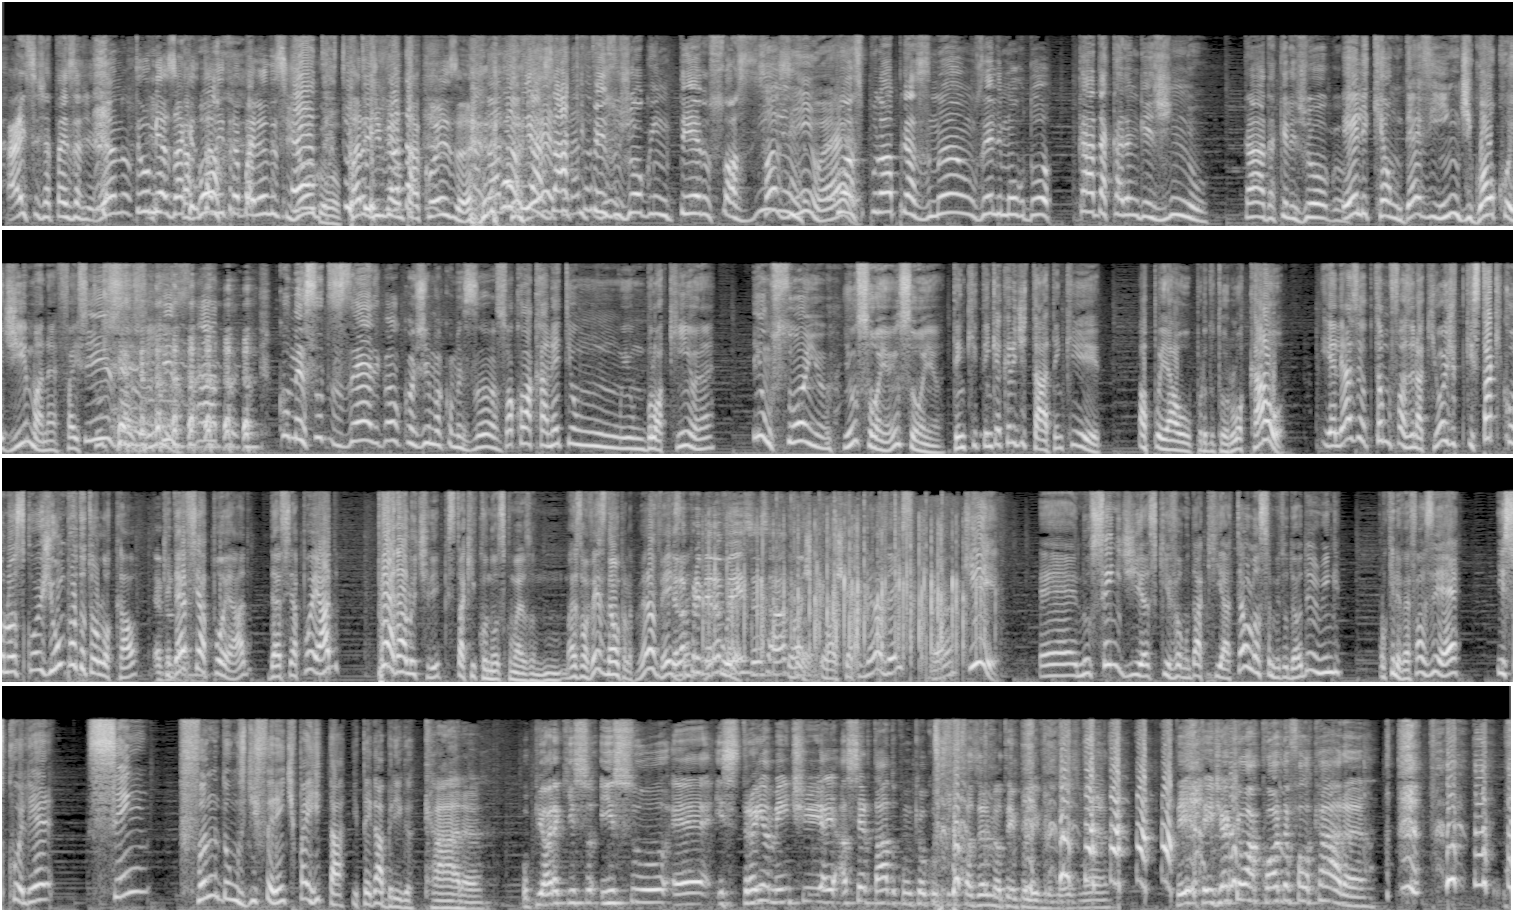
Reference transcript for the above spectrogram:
Aí você já tá exagerando. Então o Miyazaki Tá não tá bom? nem trabalhando nesse É, jogo. tu Para de inventar coisa. Nada O Miyazaki nada fez ver. o jogo inteiro sozinho. Sozinho, é. Com as próprias mãos. Ele moldou cada caranguejinho, tá? Daquele jogo. Ele que é um dev indie igual o Kojima, né? Faz tudo Isso, sozinho. exato. Começou do zero, igual o Kojima começou. Só com a caneta e um, e um bloquinho, né? E um sonho. E um sonho, e um sonho. Tem que, tem que acreditar, tem que apoiar o produtor local. E aliás, é o que estamos fazendo aqui hoje, porque está aqui conosco hoje um produtor local, É que deve ser apoiado, deve ser apoiado. PH que está aqui conosco mais, um- mais uma vez, não, pela primeira vez. Pela né? primeira Procura. vez, exato. Eu acho, eu acho que é a primeira vez. É. Que, é, nos 100 dias que vão daqui até o lançamento do Elden Ring, o que ele vai fazer é escolher 100 fandoms diferentes pra irritar e pegar briga. Cara, o pior é que isso, isso é estranhamente acertado com o que eu consigo fazer no meu tempo livre mesmo, né? Tem, tem dia que eu acordo e falo, cara.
